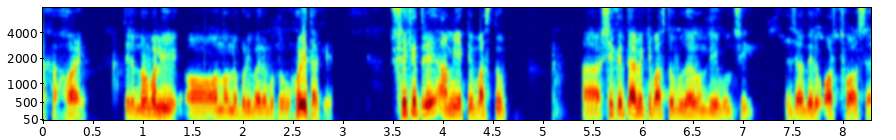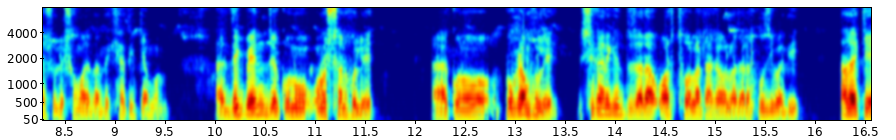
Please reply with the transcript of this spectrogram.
দেখা হয়, যেটা নর্মালি অন্যান্য পরিবারের মতো হয়ে থাকে। সেক্ষেত্রে আমি একটি বাস্তব সেক্ষেত্রে আমি একটি বাস্তব উদাহরণ দিয়ে বলছি, যাদের অর্থ আছে আসলে, সমাজে তাদের খ্যাতি কেমন? দেখবেন যে কোনো অনুষ্ঠান হলে কোনো প্রোগ্রাম হলে, সেখানে কিন্তু যারা অর্থওয়ালা, টাকাওয়ালা, যারা পুঁজিবাদী, তাদেরকে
